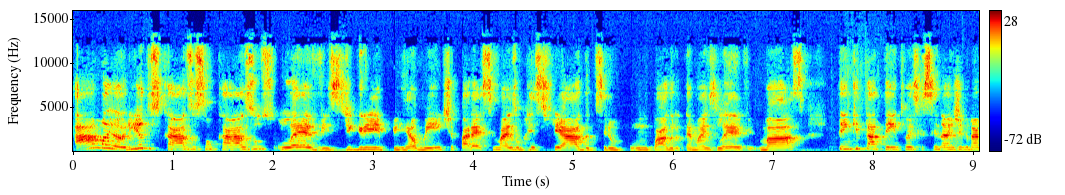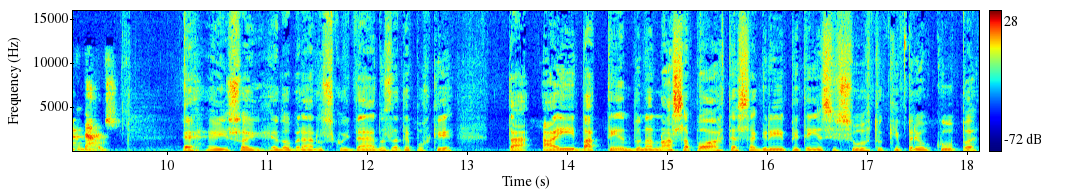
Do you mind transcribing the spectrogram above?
A maioria dos casos são casos leves de gripe, realmente parece mais um resfriado, que seria um, um quadro até mais leve, mas tem que estar atento a esses sinais de gravidade. É, é isso aí. Redobrar os cuidados, até porque tá aí batendo na nossa porta essa gripe, tem esse surto que preocupa.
